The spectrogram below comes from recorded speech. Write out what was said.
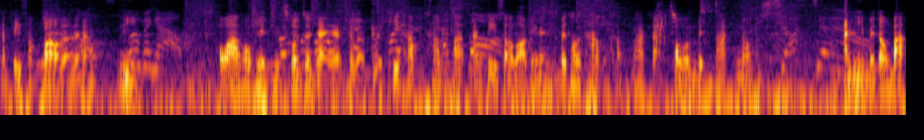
อันติสองรอบแล้วนะครับนี่ Moving out. เพราะว่าผมเห็นคนส่วนใหญ่เนี่ยจะแบบพี่ครับทำบัคอันติสองรอบยังไง ไม่ต้องทำครับบัคอะเพราะมันเป็นบัคเนาะ Shut down. อันนี้ไม่ต้องบัค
